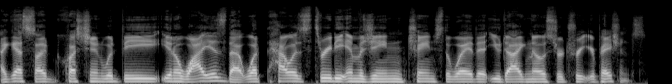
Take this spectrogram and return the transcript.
I guess my question would be, you know, why is that? What, how has 3D imaging changed the way that you diagnose or treat your patients?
